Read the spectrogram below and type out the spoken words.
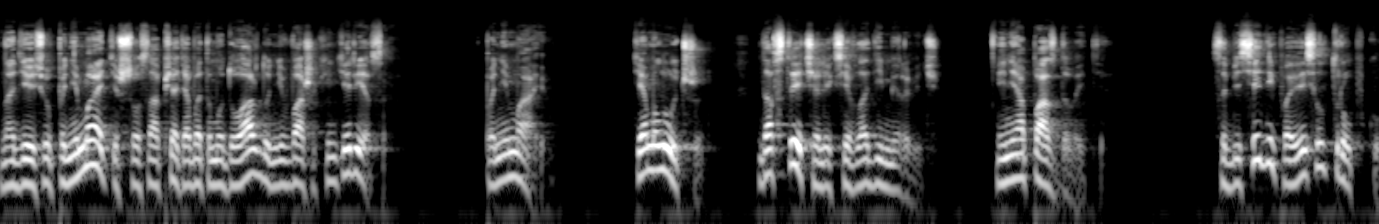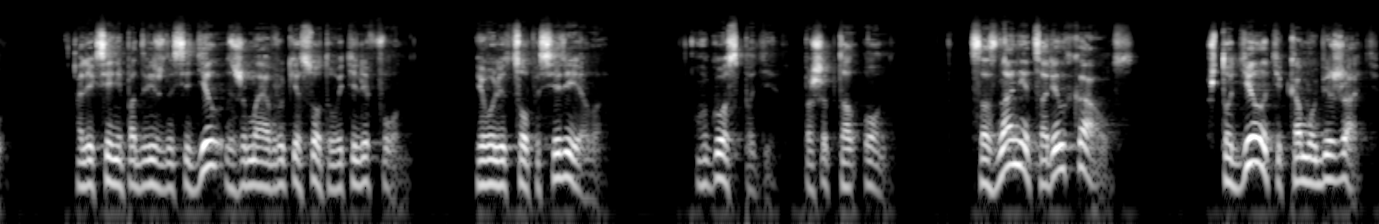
Надеюсь, вы понимаете, что сообщать об этом Эдуарду не в ваших интересах. Понимаю. Тем лучше. До встречи, Алексей Владимирович. И не опаздывайте. Собеседник повесил трубку. Алексей неподвижно сидел, сжимая в руке сотовый телефон. Его лицо посерело. «О, Господи!» – прошептал он. В сознании царил хаос. Что делать и к кому бежать?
